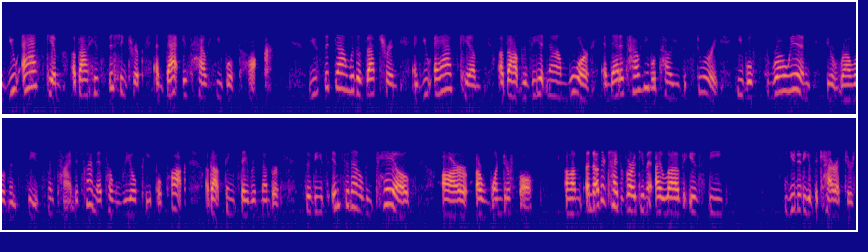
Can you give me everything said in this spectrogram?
and you ask him about his fishing trip and that is how he will talk you sit down with a veteran and you ask him about the Vietnam War, and that is how he will tell you the story. He will throw in irrelevancies from time to time. That's how real people talk about things they remember. So these incidental details are are wonderful. Um, another type of argument I love is the unity of the characters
